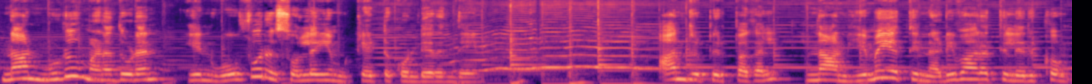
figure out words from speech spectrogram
நான் முழு மனதுடன் என் ஒவ்வொரு சொல்லையும் கேட்டுக்கொண்டிருந்தேன். அன்று பிற்பகல் நான் இமயத்தின் அடிவாரத்தில் இருக்கும்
